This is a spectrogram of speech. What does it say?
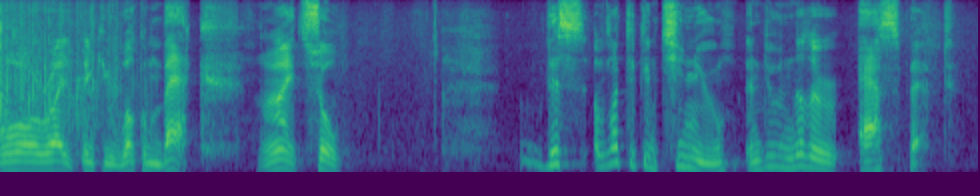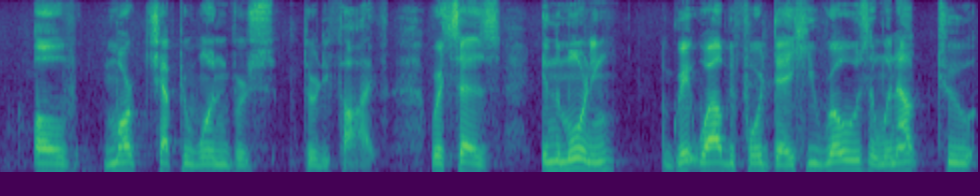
All right, thank you. Welcome back. All right, so this, I would like to continue and do another aspect of Mark chapter 1, verse 35, where it says, In the morning, a great while before day, he rose and went out to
